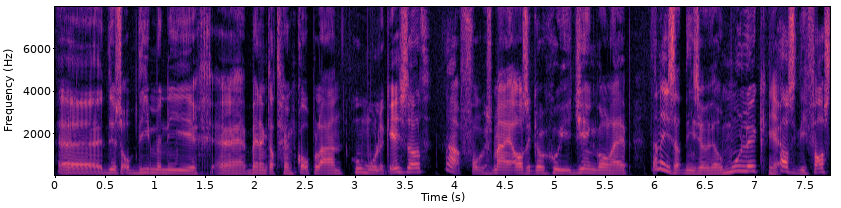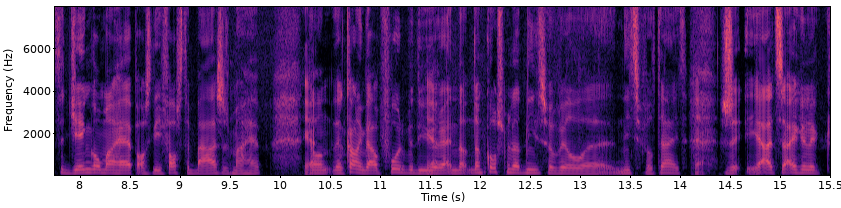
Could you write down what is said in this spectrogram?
Eh, dus op die manier eh, ben ik dat gaan koppelen aan hoe moeilijk is dat? Nou, volgens mij als ik een goede jingle heb, dan is dat niet zo heel moeilijk. Als ik die vaste jingle maar heb, als ik die vaste basis maar heb, dan, dan kan ik daarop voortbeduren. En dan, dan kost me dat niet zoveel, eh niet zoveel tijd. Ja. Dus ja, het is eigenlijk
